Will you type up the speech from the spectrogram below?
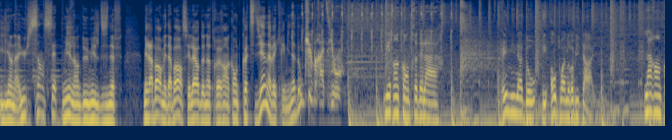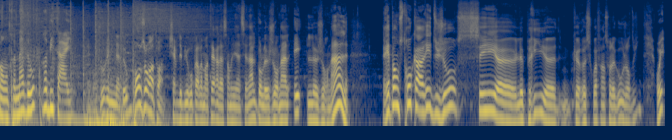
Il y en a eu 107 000 en 2019. Mais d'abord, mais d'abord, c'est l'heure de notre rencontre quotidienne avec Rémi Nadeau. Cube Radio. Les rencontres de l'heure. Rémi Nadeau et Antoine Robitaille. La rencontre Nadeau-Robitaille. Bonjour. Bonjour Antoine. Chef de bureau parlementaire à l'Assemblée nationale pour le journal et le journal. Réponse trop carrée du jour, c'est euh, le prix euh, que reçoit François Legault aujourd'hui? Oui,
